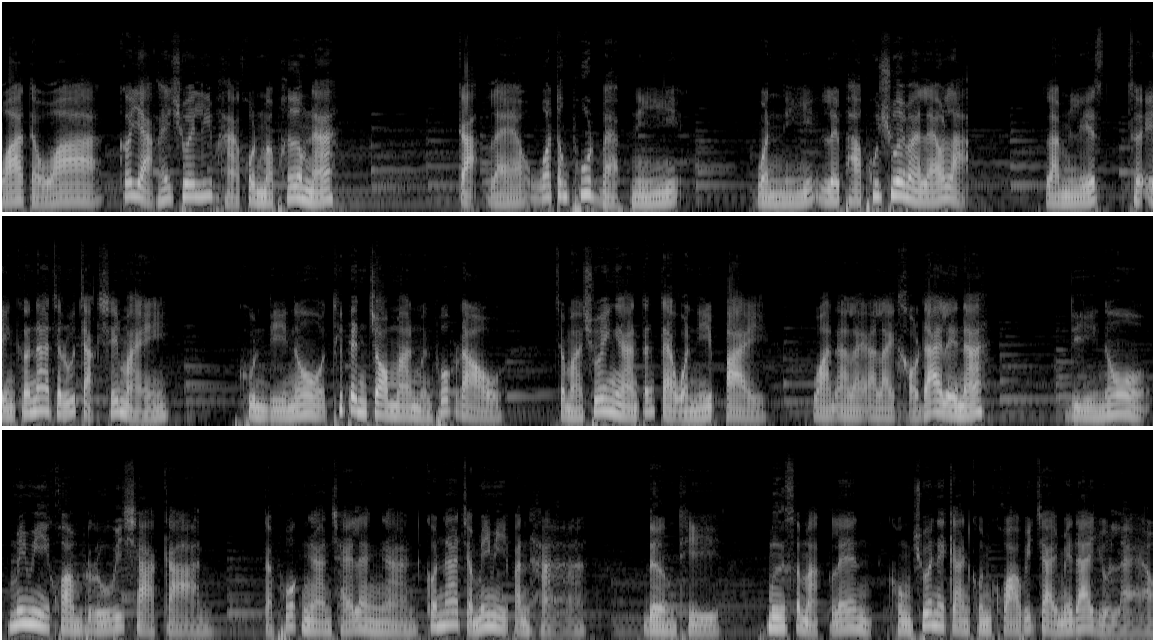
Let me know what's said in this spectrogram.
ว่าแต่ว่าก็อยากให้ช่วยรีบหาคนมาเพิ่มนะ กะแล้วว่าต้องพูดแบบนี้ วันนี้เลยพาผู้ช่วยมาแล้วล่ะ ลามิลิสเธอเองก็น่าจะรู้จักใช่ไหม คุณดีโน่ที่เป็นจอมมารเหมือนพวกเรา จะมาช่วยงานตั้งแต่วันนี้ไป วานอะไรอะไรเขาได้เลยนะ ดีโน่ไม่มีความรู้วิชาการ แต่พวกงานใช้แรงงานก็น่าจะไม่มีปัญหา เดิมที มือสมัครเล่นคงช่วยในการค้นคว้าวิจัยไม่ได้อยู่แล้ว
